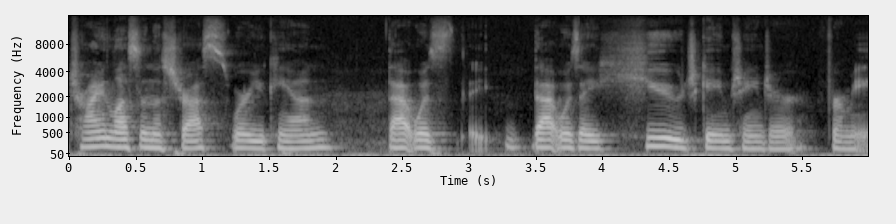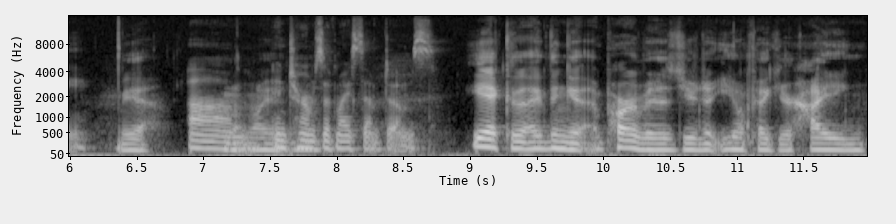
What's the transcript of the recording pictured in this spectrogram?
try and lessen the stress where you can. That was that was a huge game changer for me Yeah. um, My- in terms of my symptoms. Yeah, because I think uh, part of it is you don't, you don't feel like you're hiding,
